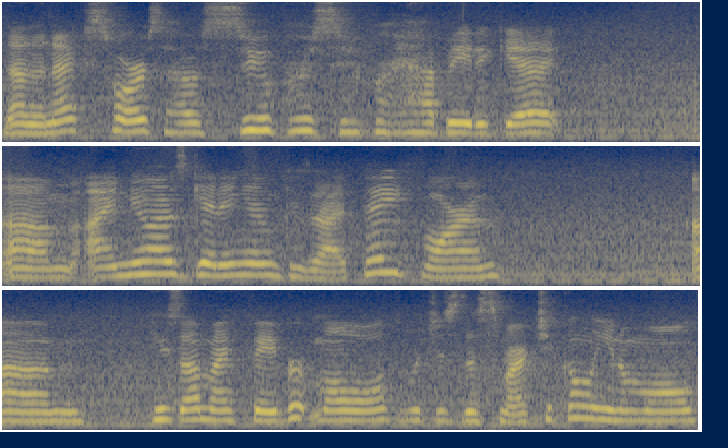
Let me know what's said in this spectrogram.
Now the next horse I was super, super happy to get. Um, I knew I was getting him because I paid for him. Um, he's on my favorite mold, which is the Smart Chic Olena mold.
